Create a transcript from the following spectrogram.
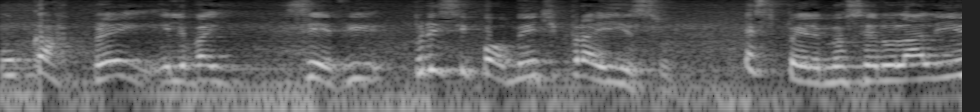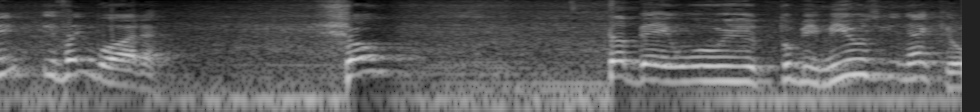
o CarPlay ele vai servir principalmente para isso. Espelho meu celular ali e vai embora. Show? Também o YouTube Music, né? Que eu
